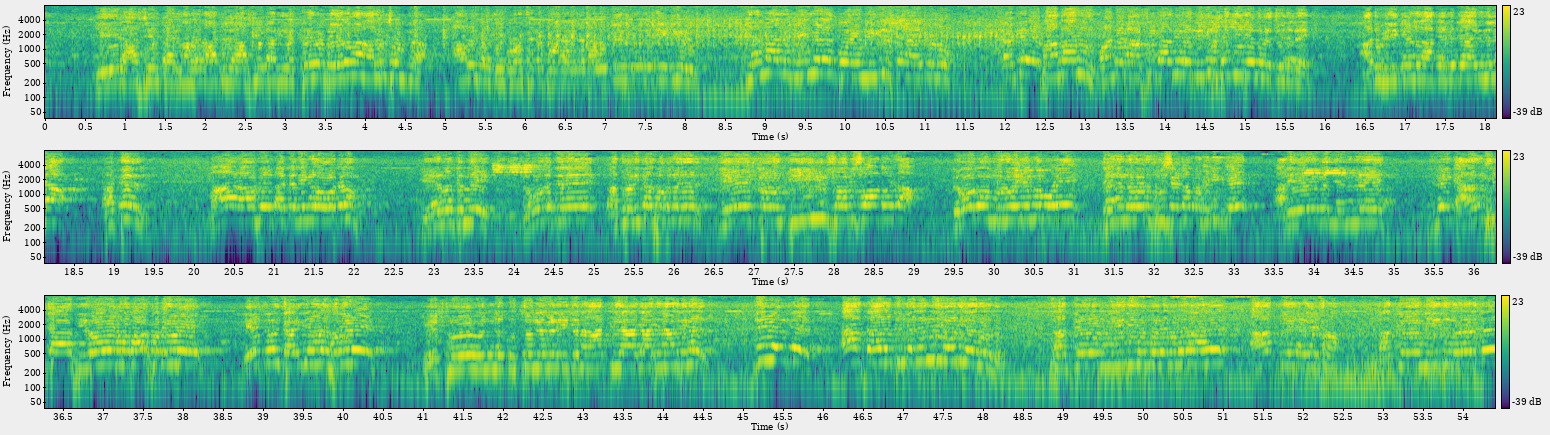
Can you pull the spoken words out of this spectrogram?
ഈ രാഷ്ട്രീയക്കാർ നമ്മുടെ നാട്ടിലെ രാഷ്ട്രീയക്കാർ എത്രയോ ഭേദമാണ് ആലോചിച്ചു നോക്കുക. അവർക്കൊക്കെ കുറച്ചൊക്കെ പോരാളികളുടെ ഒത്തിരി വരും. എന്നാലും നിങ്ങളെ പോലെ നികൃഷ്ടരായിട്ടുള്ളൂ കട്ടേ പാമാരി പണ്ട് രാഷ്ട്രീയക്കാരനെ നികൃഷജീവി എന്ന് വിളിച്ചില്ലേ അത് വിളിക്കേണ്ടത് അദ്ദേഹത്തെ ആയിരുന്നില്ല. കട്ടിൽ മാ രാഹുൽ തട്ടിൽ നിങ്ങൾ ഓർക്കണം കേരളത്തിന്റെ ലോകത്തിലെ കത്തോലിക്ക സഭകളിൽ ഏറ്റവും തീക്ഷ വിശ്വാസമുള്ള ലോകം മുഴുവനും പോയി ജനങ്ങളോട് സുവിശേഷം പ്രസംഗിച്ച് അനേകം ജനങ്ങളെ ഇതിലേക്ക് ആകർഷിച്ച മലബാർ സഭയുടെ ഏറ്റവും ചൈതന്യമുള്ള സഭയുടെ ഏറ്റവും ഉന്നത ഉത്തുംഗങ്ങളിരിക്കുന്ന ആത്മീയാചാര്യനാണ് നിങ്ങൾ. നിങ്ങൾക്ക് ആ സ്ഥാനത്തിന്റെ എന്ത് യോഗ്യതയുള്ളൂ സത്യവും നീതിയും പുലരുന്നതാണ്. ആത്മീയ ഗവേഷണം സത്യവും നീതി പുലർത്ത്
